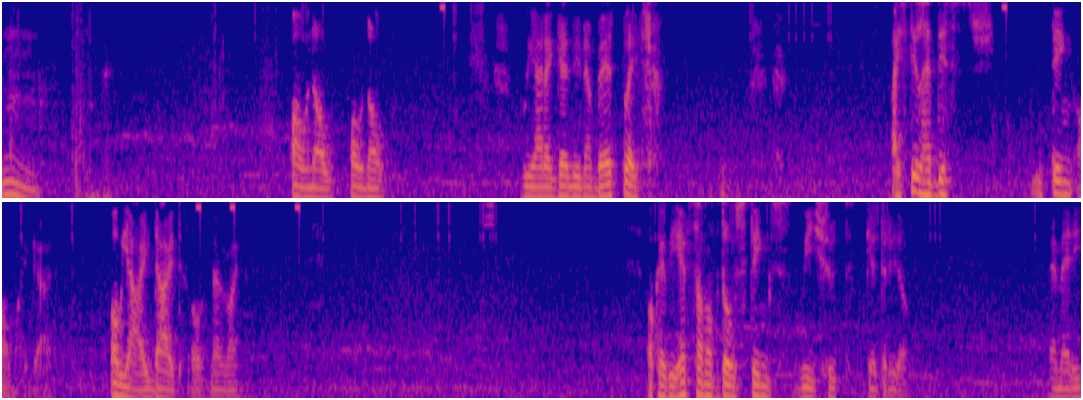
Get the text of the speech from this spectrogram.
-mm. Oh no, oh no. We are again in a bad place. I still have this thing. Oh my god. Oh yeah, I died. Oh, never mind. Okay, we have some of those things we should get rid of. MRE,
